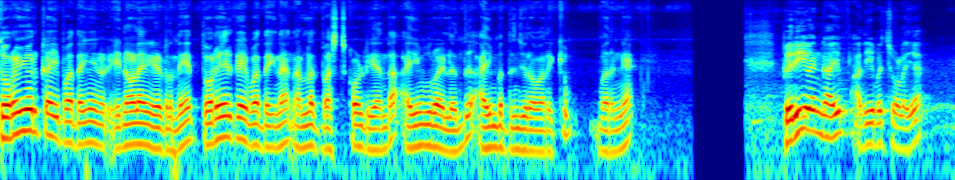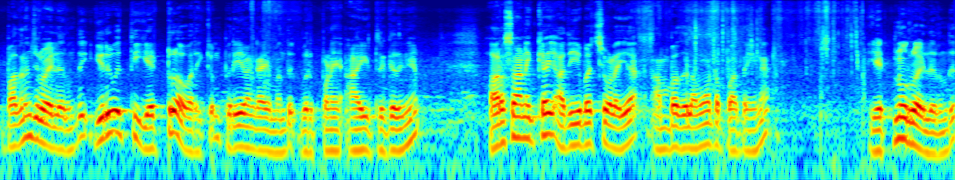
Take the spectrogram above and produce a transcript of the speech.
துறையூர் காய் பார்த்தீங்கன்னா என்னோட கேட்டிருந்தேன் துறையூர் காய் பார்த்தீங்கன்னா நல்ல ஃபஸ்ட் குவாலிட்டியாக இருந்தால் ஐம்பது ரூபாயிலேருந்து ஐம்பத்தஞ்சு ரூபா வரைக்கும் வருங்க. பெரிய வெங்காயம் அதிகபட்ச விலையை பதினஞ்சு ரூபாயிலிருந்து இருபத்தி எட்டு ரூபா வரைக்கும் பெரிய வெங்காயம் வந்து விற்பனை ஆகிட்டு இருக்குதுங்க அரசாணிக்காய் அதிகபட்ச விலையை ஐம்பது அமௌண்ட்டை பார்த்தீங்கன்னா எட்நூறுரூவாயிலிருந்து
